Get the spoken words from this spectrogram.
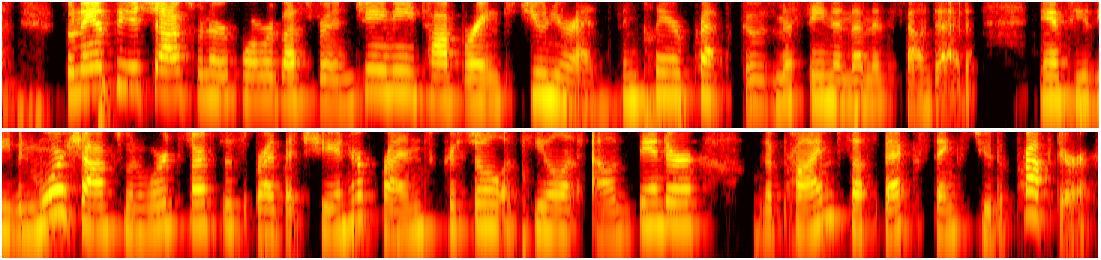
so Nancy is shocked when her former best friend Jamie, top-ranked junior at Sinclair Prep, goes missing and then is found dead. Nancy is even more shocked when word starts to spread that she and her friends, Crystal, Akil, and Alexander, are the prime suspects thanks to the proctor,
